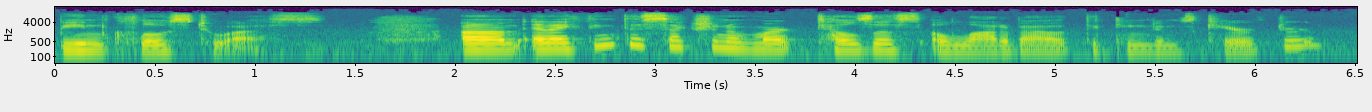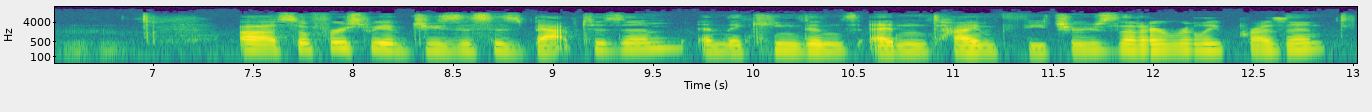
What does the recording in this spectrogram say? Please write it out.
being close to us. Um, and I think this section of Mark tells us a lot about the kingdom's character. Uh, so first we have Jesus' baptism and the kingdom's end time features that are really present.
